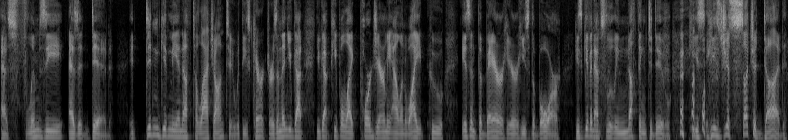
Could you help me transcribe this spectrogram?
as flimsy as it did, didn't give me enough to latch onto with these characters. And then you've got you've got people like poor Jeremy Allen White, who isn't the bear here, he's the boar. He's given absolutely nothing to do. He's he's just such a dud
